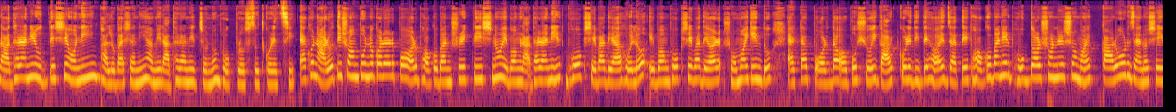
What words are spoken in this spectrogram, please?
রাধারানীর উদ্দেশ্যে অনেক ভালোবাসা নিয়ে আমি রাধারানীর জন্য ভোগ প্রস্তুত করেছি। এখন আরতি সম্পূর্ণ করার পর ভগবান শ্রীকৃষ্ণ এবং রাধারানীর ভোগ সেবা দেয়া হলো এবং ভোগ সেবা দেওয়ার সময় কিন্তু একটা পর্দা অবশ্যই গার্ড করে দিতে হয় যাতে ভগবানের ভোগ দর্শনের সময় কারোর যেন সেই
